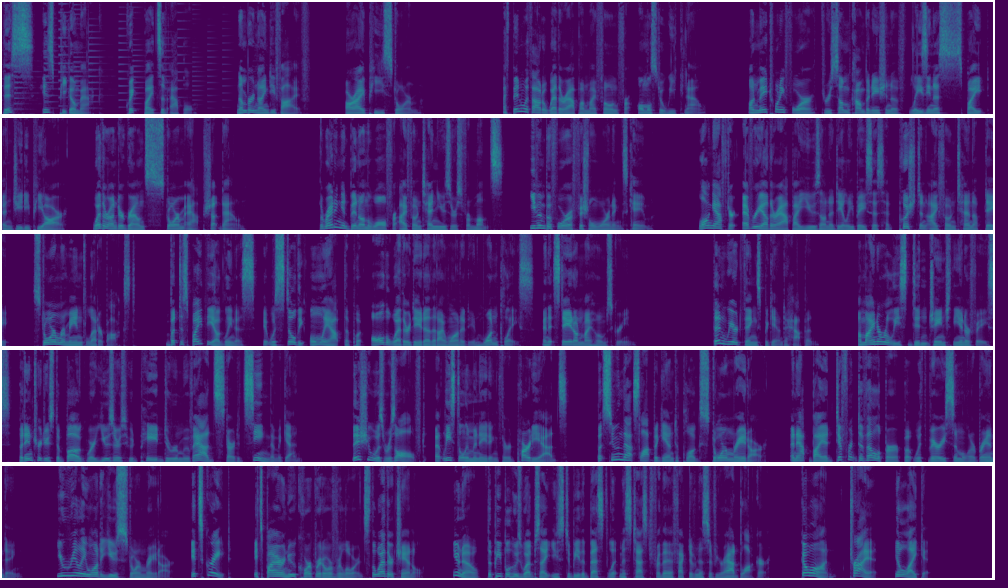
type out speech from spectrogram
This is Pico Mac, Quick Bites of Apple, number 95, RIP Storm. I've been without a weather app on my phone for almost a week now. On May 24, through some combination of laziness, spite, and GDPR, Weather Underground's Storm app shut down. The writing had been on the wall for iPhone 10 users for months, even before official warnings came. Long after every other app I use on a daily basis had pushed an iPhone 10 update, Storm remained letterboxed. But despite the ugliness, it was still the only app that put all the weather data that I wanted in one place, and it stayed on my home screen. Then weird things began to happen. A minor release didn't change the interface, but introduced a bug where users who'd paid to remove ads started seeing them again. The issue was resolved, at least eliminating third party ads, but soon that slot began to plug Storm Radar, an app by a different developer but with very similar branding. You really want to use Storm Radar. It's great. It's by our new corporate overlords, the Weather Channel. You know, the people whose website used to be the best litmus test for the effectiveness of your ad blocker. Go on, try it. You'll like it.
